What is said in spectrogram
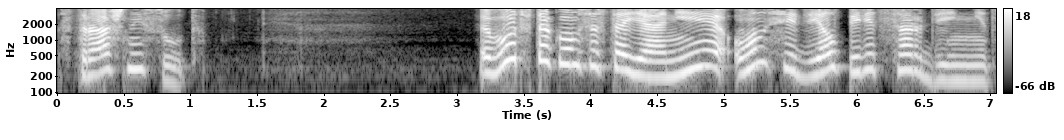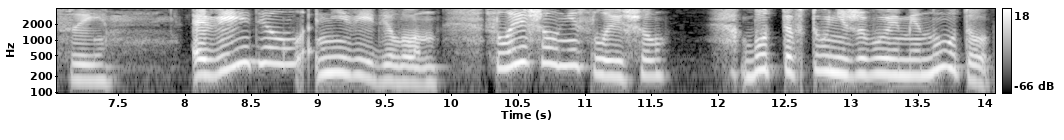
Страшный суд. Вот в таком состоянии он сидел перед сардинницей. Видел, не видел он, слышал, не слышал, будто в ту неживую минуту,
